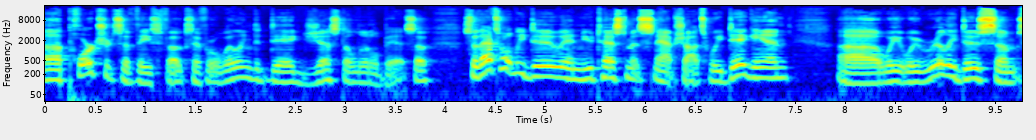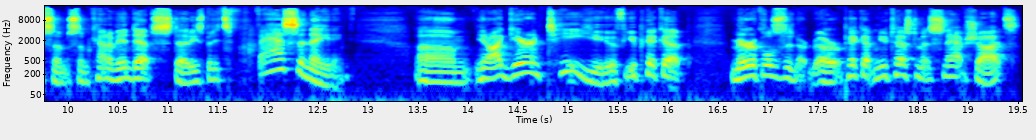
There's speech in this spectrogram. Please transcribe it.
uh, portraits of these folks if we're willing to dig just a little bit. So, so that's what we do in New Testament snapshots. We dig in, uh, we, we really do some, some, some kind of in depth studies, but it's fascinating. Um, you know, I guarantee you, if you pick up miracles or pick up New Testament snapshots.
